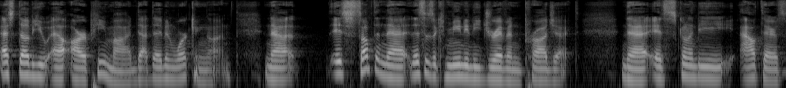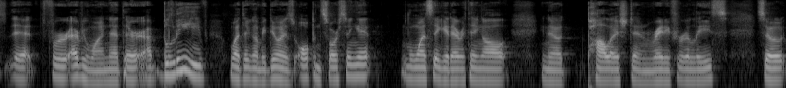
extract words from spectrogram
SWLRP mod that they've been working on. Now, it's something that this is a community driven project that it's going to be out there for everyone that they're I believe what they're going to be doing is open sourcing it once they get everything all, you know, polished and ready for release. So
